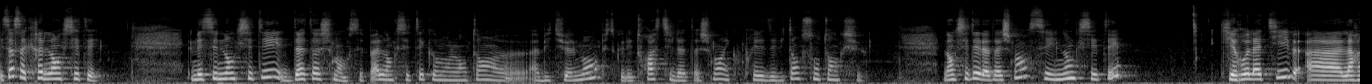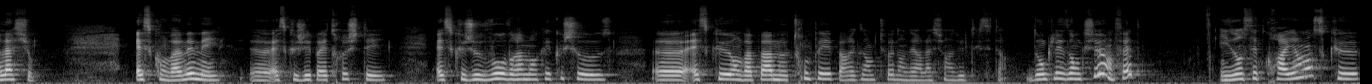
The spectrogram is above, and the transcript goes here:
Et ça, ça crée de l'anxiété. Mais c'est de l'anxiété d'attachement, c'est pas l'anxiété comme on l'entend euh, habituellement, puisque les trois styles d'attachement, y compris les évitants, sont anxieux. L'anxiété d'attachement, c'est une anxiété qui est relative à la relation. Est-ce qu'on va m'aimer? Euh, Est-ce que je vais pas être rejetée? Est-ce que je vaux vraiment quelque chose? Euh, Est-ce qu'on va pas me tromper, par exemple, tu vois, dans des relations adultes, etc. Donc les anxieux, en fait, ils ont cette croyance que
